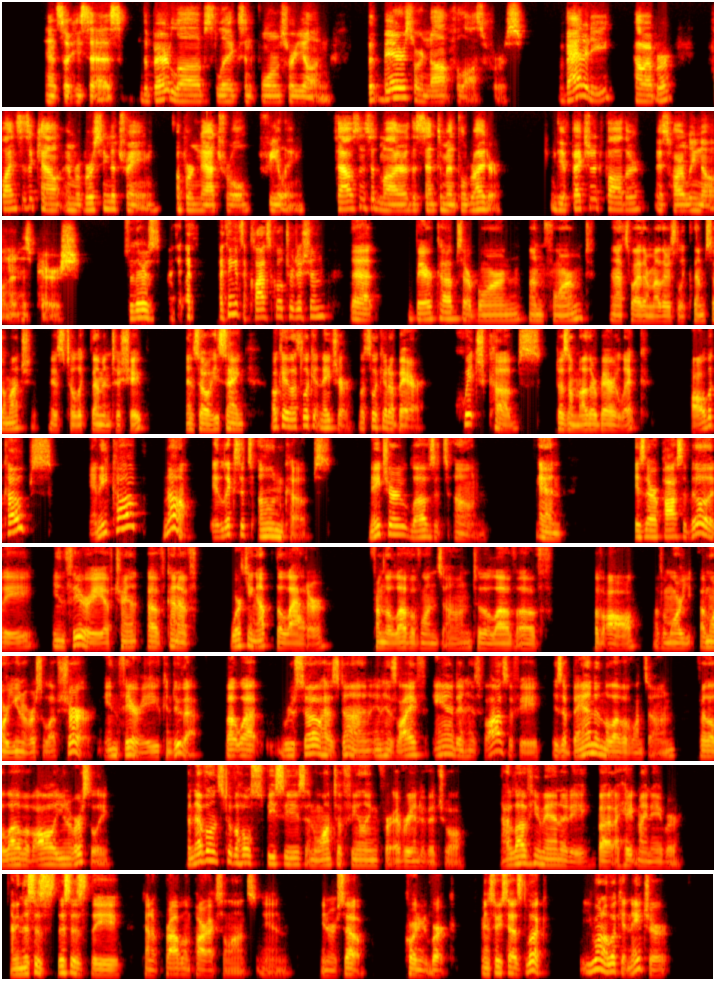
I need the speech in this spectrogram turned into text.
And so he says, the bear loves, licks, and forms her young, but bears are not philosophers. Vanity, however, finds his account in reversing the train of her natural feeling. Thousands admire the sentimental writer. The affectionate father is hardly known in his parish. So there's, I, th- I think it's a classical tradition that bear cubs are born unformed, and that's why their mothers lick them so much, is to lick them into shape. And so he's saying, okay, let's look at nature. Let's look at a bear. Which cubs does a mother bear lick? All the cubs? Any cub? No, it licks its own cubs. Nature loves its own. And is there a possibility, in theory, of of kind of working up the ladder from the love of one's own to the love of of all, of a more a more universal love? Sure, in theory, you can do that. But what Rousseau has done in his life and in his philosophy is abandon the love of one's own for the love of all universally. Benevolence to the whole species and want of feeling for every individual. I love humanity, but I hate my neighbor. I mean, this is this is the kind of problem par excellence in in Rousseau, according to Burke. And so he says, look, you want to look at nature.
